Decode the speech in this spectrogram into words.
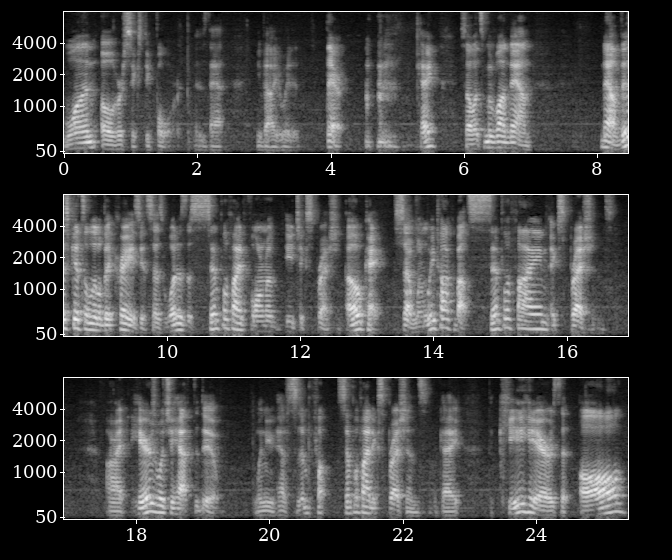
1 over 64 is that evaluated there. okay, so let's move on down. Now, this gets a little bit crazy. It says, what is the simplified form of each expression? Okay, so when we talk about simplifying expressions, all right, here's what you have to do. When you have simpl simplified expressions, okay, the key here is that all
